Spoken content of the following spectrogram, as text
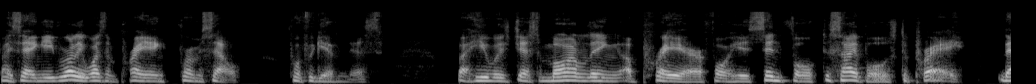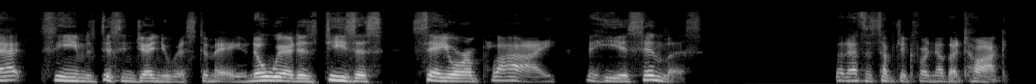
by saying he really wasn't praying for himself for forgiveness, but he was just modeling a prayer for his sinful disciples to pray. That seems disingenuous to me. Nowhere does Jesus say or imply that he is sinless. But that's a subject for another talk.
